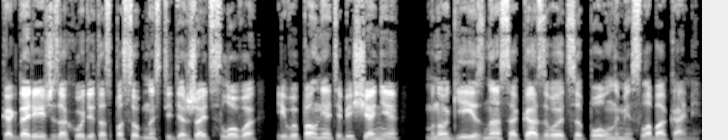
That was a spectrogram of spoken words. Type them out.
Когда речь заходит о способности держать слово и выполнять обещания, многие из нас оказываются полными слабаками.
